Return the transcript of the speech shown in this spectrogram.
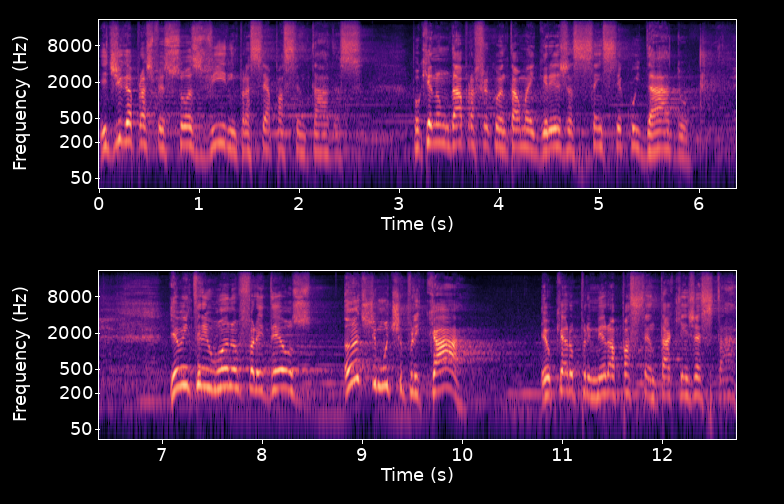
e diga para as pessoas virem para ser apacentadas, porque não dá para frequentar uma igreja sem ser cuidado. Eu entrei o ano, eu falei, Deus, antes de multiplicar, eu quero primeiro apacentar quem já está.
